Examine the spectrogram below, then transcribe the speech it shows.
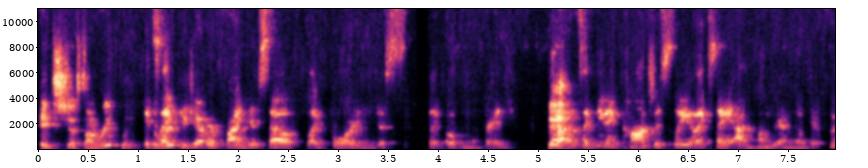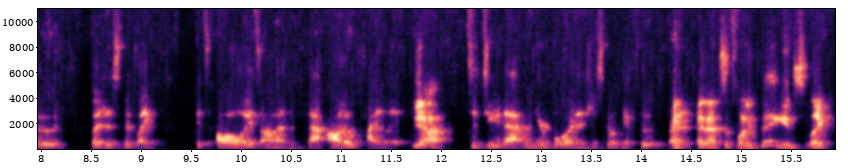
It's just on repeat. it's like repeat. did you ever find yourself like bored and just like open the fridge? You yeah, know, it's like you didn't consciously like say I'm hungry, I'm gonna get food, but just because like it's always on that autopilot yeah. to do that when you're bored and just go get food, right? And, and that's the funny thing is like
